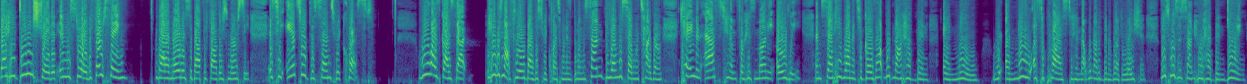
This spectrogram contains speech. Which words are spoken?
that he demonstrated in the story. The first thing that I notice about the Father's mercy is he answered the Son's request. Realize, guys, that he was not floored by this request when, his, when the son, the youngest son, when Tyrone came and asked him for his money early and said he wanted to go. That would not have been a new a new a surprise to him. That would not have been a revelation. This was a son who had been doing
